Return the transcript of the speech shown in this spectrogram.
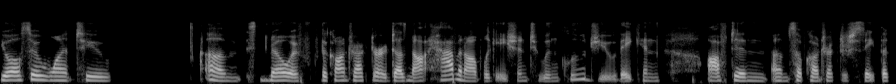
You also want to um, know if the contractor does not have an obligation to include you. They can often, um, subcontractors state the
